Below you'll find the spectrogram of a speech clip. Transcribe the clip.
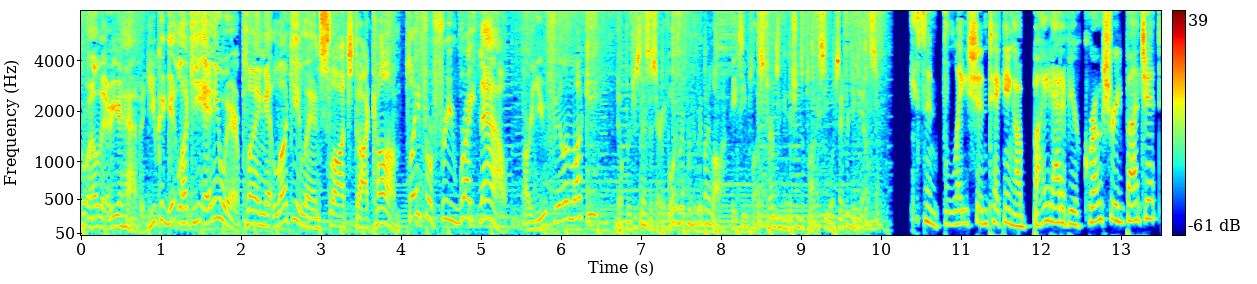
Well, there you have it. You can get lucky anywhere playing at LuckyLandSlots.com. Play for free right now. Are you feeling lucky? No purchase necessary. Void where prohibited by law. 18 plus. Terms and conditions apply. See website for details. Is inflation taking a bite out of your grocery budget?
